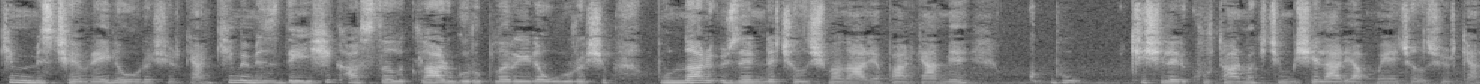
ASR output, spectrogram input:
kimimiz çevreyle uğraşırken, kimimiz değişik hastalıklar gruplarıyla uğraşıp bunlar üzerinde çalışmalar yaparken ve bu kişileri kurtarmak için bir şeyler yapmaya çalışırken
